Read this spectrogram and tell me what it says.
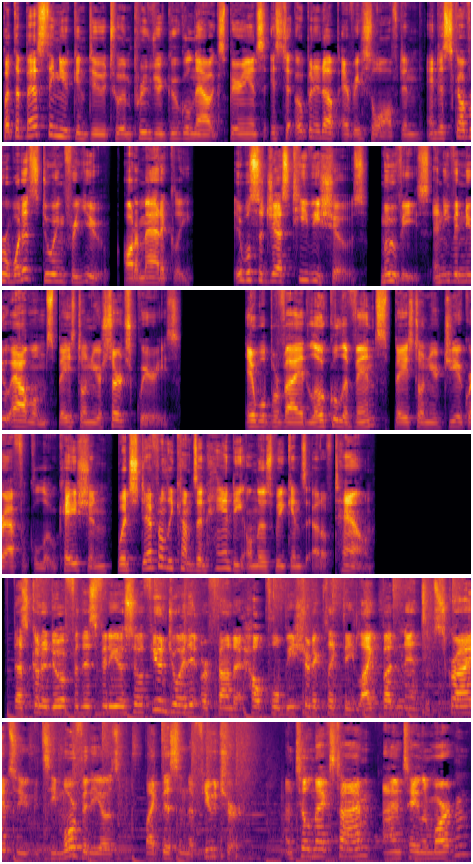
But the best thing you can do to improve your Google Now experience is to open it up every so often and discover what it's doing for you, automatically. It will suggest TV shows, movies, and even new albums based on your search queries. It will provide local events based on your geographical location, which definitely comes in handy on those weekends out of town. That's going to do it for this video, so if you enjoyed it or found it helpful, be sure to click the like button and subscribe so you can see more videos like this in the future. Until next time, I'm Taylor Martin,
